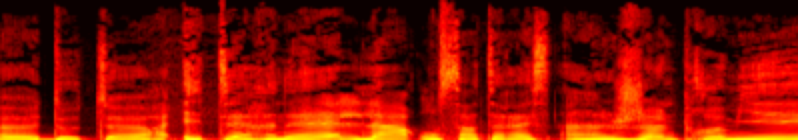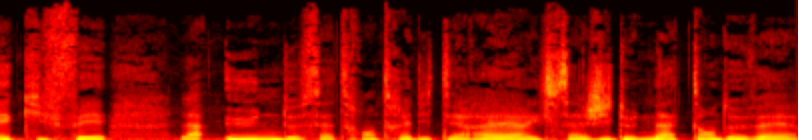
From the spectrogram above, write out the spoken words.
euh, d'auteurs éternels. Là, on s'intéresse à un jeune premier qui fait la une de cette rentrée littéraire. Il s'agit de Nathan Dever.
